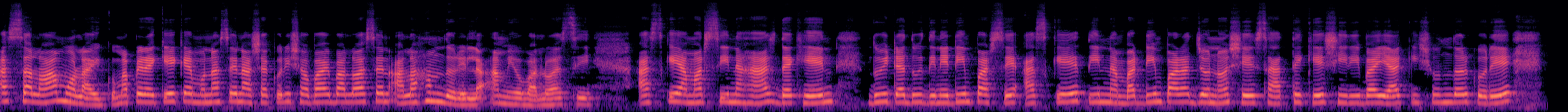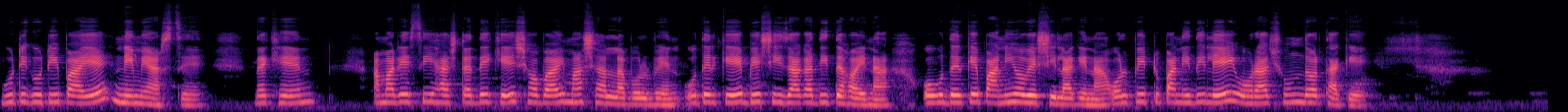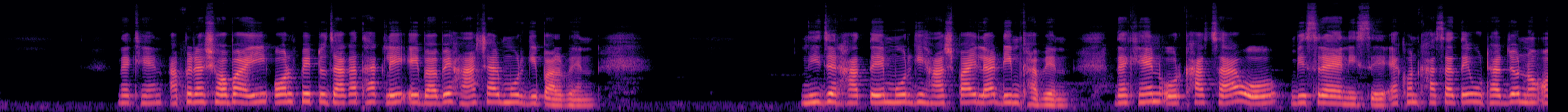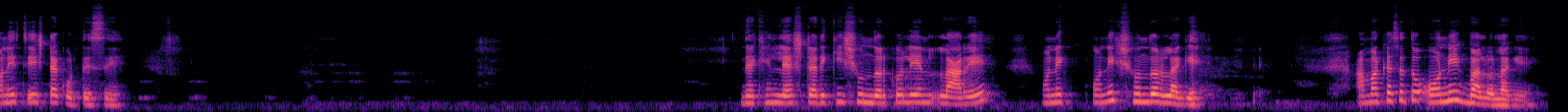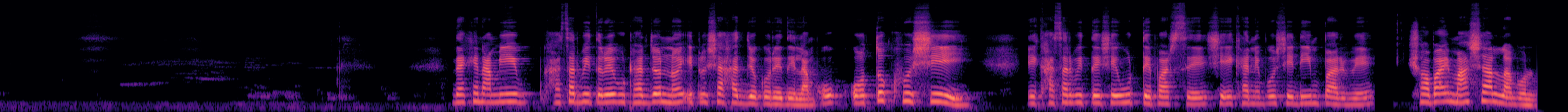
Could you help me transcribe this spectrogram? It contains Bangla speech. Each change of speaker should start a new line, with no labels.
আসসালামু আলাইকুম। আপনারা কে কেমন আছেন? আশা করি সবাই ভালো আছেন। আলহামদুলিল্লাহ, আমিও ভালো আছি। আজকে আমার চীনা হাঁস দেখেন, দুইটা দুই দিনে ডিম পারছে। আজকে তিন নাম্বার ডিম পাড়ার জন্য সে ছাদ থেকে সিঁড়ি বাইয়া কি সুন্দর করে গুটি গুটি পায়ে নেমে আসছে। দেখেন, আমার চি হাঁসটা দেখে সবাই মাশাল্লাহ বলবেন, ওদেরকে বেশি জায়গা দিতে হয় না। ওদেরকে পানিও বেশি লাগে না। অল্প একটু পানি দিলেই ওরা সুন্দর থাকে। দেখেন, আপনারা সবাই অল্প একটু জায়গা থাকলে এইভাবে হাঁস আর মুরগি পালবেন। নিজের হাতে মুরগি হাঁস পাইলা ডিম খাবেন। দেখেন, ওর খাঁচা ও বিশ্রায় নিছে। এখন খাঁচাতে উঠার জন্য অনেক চেষ্টা করতেছে। দেখেন, লেজটারে কি সুন্দর করে লারে। অনেক অনেক সুন্দর লাগে। আমার কাছে তো অনেক ভালো লাগে। দেখেন আমি খাঁচার ভিতরে উঠার জন্য একটু সাহায্য করে দিলাম। ও কত খুশি। এই খাঁচার ভিতরে সে উঠতে পারছে, সে এখানে বসে ডিম পারবে। সবাই মাশাল্লাহ বলবে।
